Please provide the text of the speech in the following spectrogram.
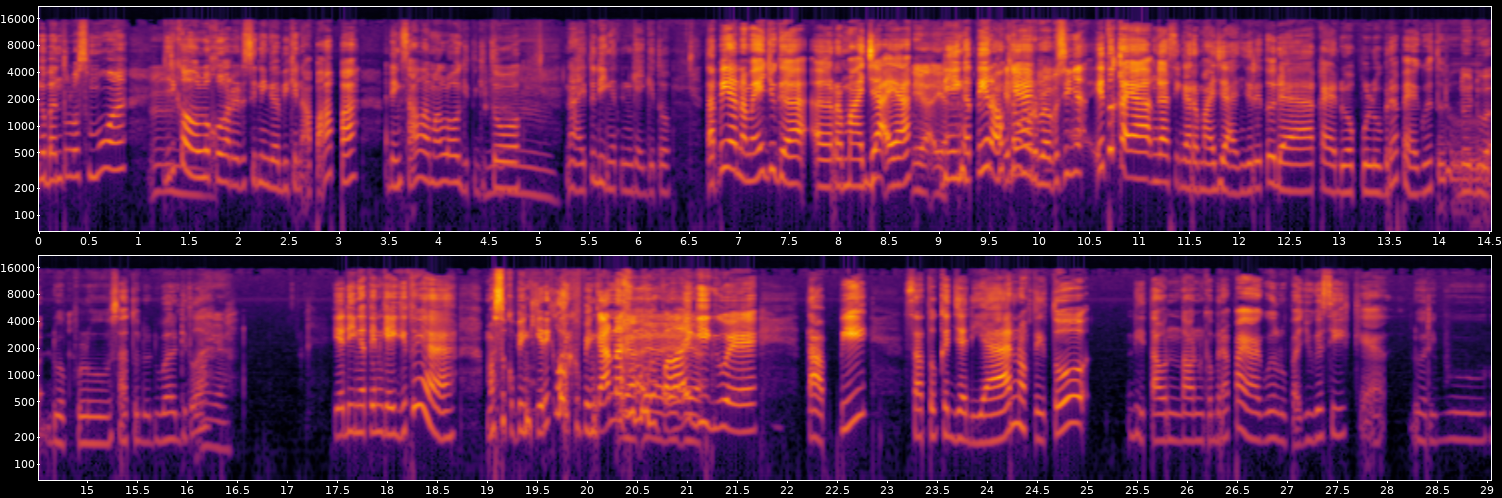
ngebantu lo semua jadi kalau lu keluar dari sini nggak bikin apa-apa ada yang salah sama lo gitu-gitu Hmm. nah itu diingetin kayak gitu tapi ya namanya juga eh, remaja ya Iya, iya. diingetin oke Itu umur berapa sih, Nya? itu kayak nggak sih nggak remaja anjir itu udah kayak 20 berapa ya gue tuh 22. 21 22 gitu lah Oh, iya. Ya diingetin kayak gitu ya masuk kuping kiri keluar kuping kanan Iya, iya, lupa iya, lagi gue tapi satu kejadian waktu itu di tahun-tahun keberapa ya gue lupa juga sih kayak 2018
